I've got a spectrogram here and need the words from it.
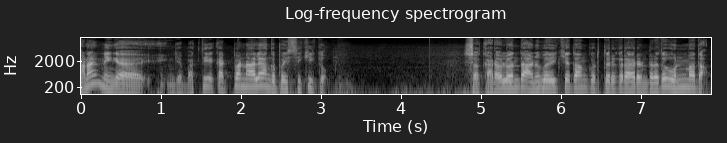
ஆனால் நீங்கள் இங்கே பக்தியை கட் பண்ணாலே அங்கே போய் சிக்கிக்கும். ஸோ கடவுள் வந்து அனுபவிக்க தான் கொடுத்துருக்கிறாருன்றது உண்மைதான்.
